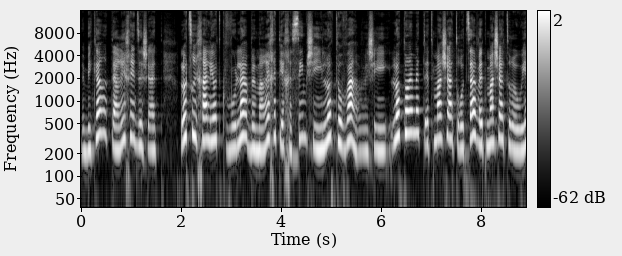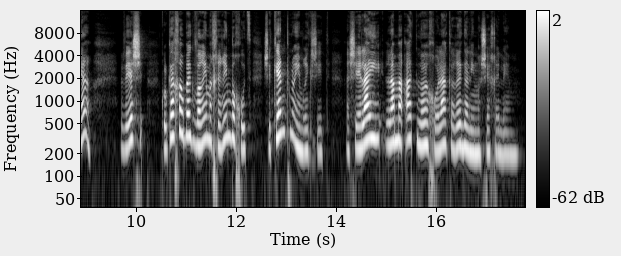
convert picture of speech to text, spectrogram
ובעיקר תעריכי את זה שאת לא צריכה להיות כבולה במערכת יחסים שהיא לא טובה ושהיא לא תואמת את מה שאת רוצה ואת מה שאת ראויה. ויש כל כך הרבה גברים אחרים בחוץ שכן פנויים רגשית. השאלה היא למה את לא יכולה כרגע להימשך אליהם.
